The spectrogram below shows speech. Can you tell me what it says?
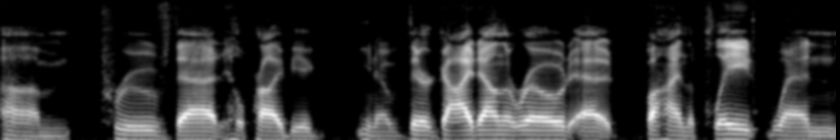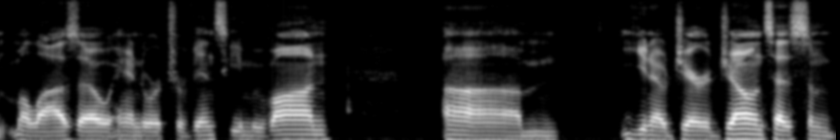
um, proved that he'll probably be you know their guy down the road at behind the plate when Milazzo and or Travinski move on. Um, you know, Jared Jones has some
